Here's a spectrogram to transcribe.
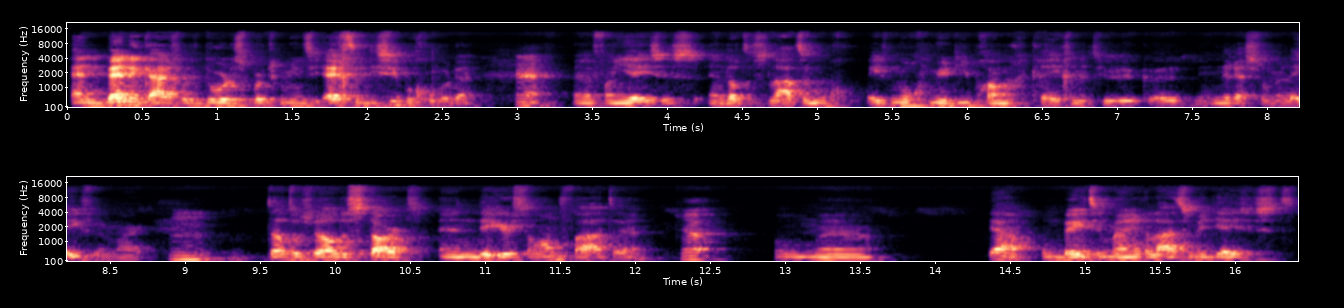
en ben ik eigenlijk door de sportcommunity echt een discipel geworden Ja. eh, van Jezus. En dat is later nog, heeft nog meer diepgang gekregen natuurlijk eh, in de rest van mijn leven. Maar Mhm. dat was wel de start en de eerste handvaten Ja. om, eh, ja, om beter mijn relatie met Jezus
